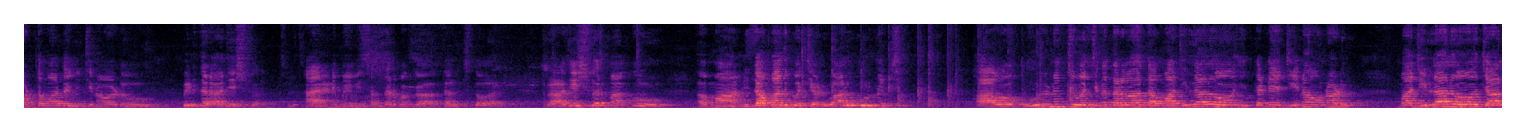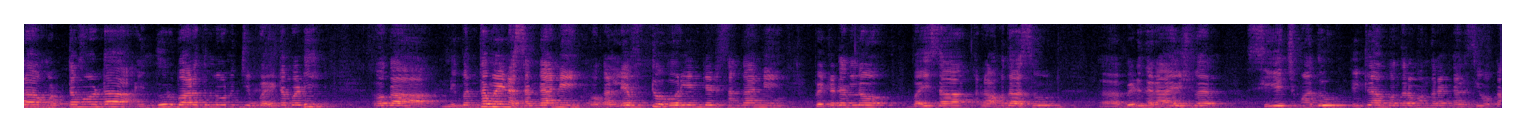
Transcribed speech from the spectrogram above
మొట్టమొదట ఇచ్చినవాడు బిడద రాజేశ్వర్. ఆయనని మేము ఈ సందర్భంగా తలుచుకోవాలి. రాజేశ్వర్ మాకు మా నిజామాబాద్కి వచ్చాడు వాళ్ళ ఊరు నుంచి. ఆ ఊరు నుంచి వచ్చిన తర్వాత మా జిల్లాలో ఇక్కడనే జీనా ఉన్నాడు. మా జిల్లాలో చాలా మొట్టమొదట హిందూర్ భారత్లో నుంచి బయటపడి ఒక నిబద్ధమైన సంఘాన్ని ఒక లెఫ్ట్ ఓరియంటెడ్ సంఘాన్ని పెట్టడంలో బైసా రామదాసు బెడిద రాజేశ్వర్ సిహెచ్ మధు ఇట్లా కొందరం అందరం కలిసి ఒక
